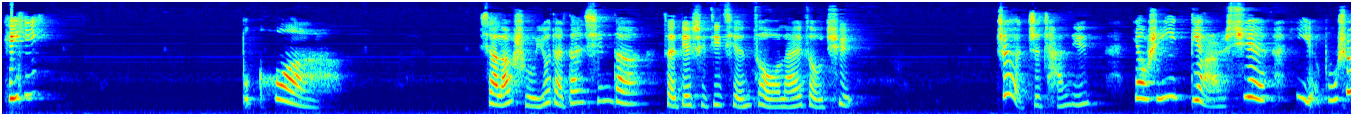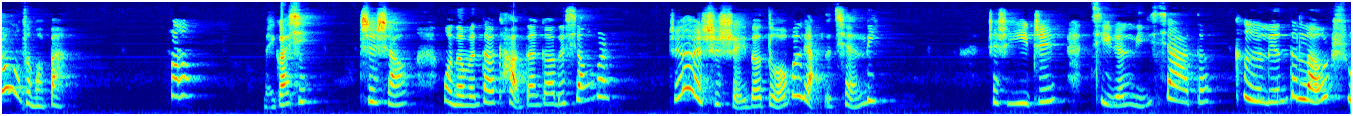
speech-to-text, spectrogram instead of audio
嘿。不过，小老鼠有点担心的在电视机前走来走去。这只馋驴要是一点儿血也不剩怎么办？”哼没关系，至少我能闻到烤蛋糕的香味儿，这是谁都夺不了的权利。这是一只寄人篱下的可怜的老鼠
